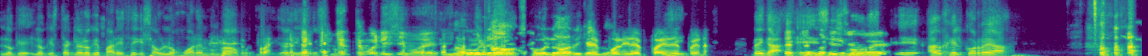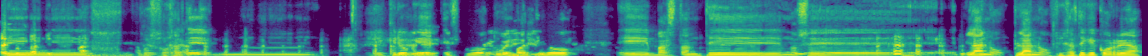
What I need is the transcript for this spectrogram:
Lo que, lo que está claro que parece que Saúl no jugará en Bilbao. Porque ya digo que Este buenísimo, ¿eh? Saúl no, Saúl no, De Riquelme. poli, de pay, de pena. Venga, eh, seguimos. ¿eh? Eh, Ángel Correa. Eh, pues fíjate, mm, eh, creo que, que estuvo, tuvo un partido eh, bastante, no sé, plano, plano. Fíjate que Correa,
